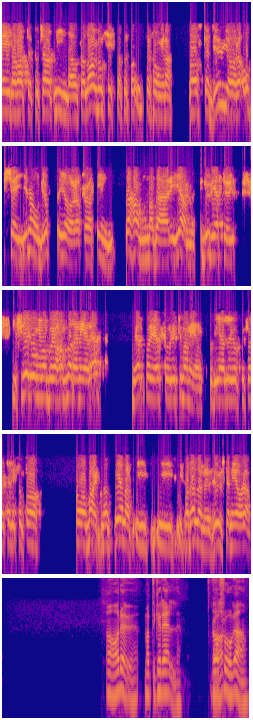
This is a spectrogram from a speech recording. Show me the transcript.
Heid har varit ett så kallat lindansarlag de sista säsongerna. Vad ska du göra och tjejerna och gruppen göra för att inte hamna där igen? Du vet ju, ju fler gånger man börjar hamna där nere, Rätt vad det är, så rycker man ner. Så det gäller ju att försöka liksom ta, ta marknadsdelar i, i, i tabellen nu. Hur ska ni göra? Ja du, Matte Karell. Bra Ja. fråga.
